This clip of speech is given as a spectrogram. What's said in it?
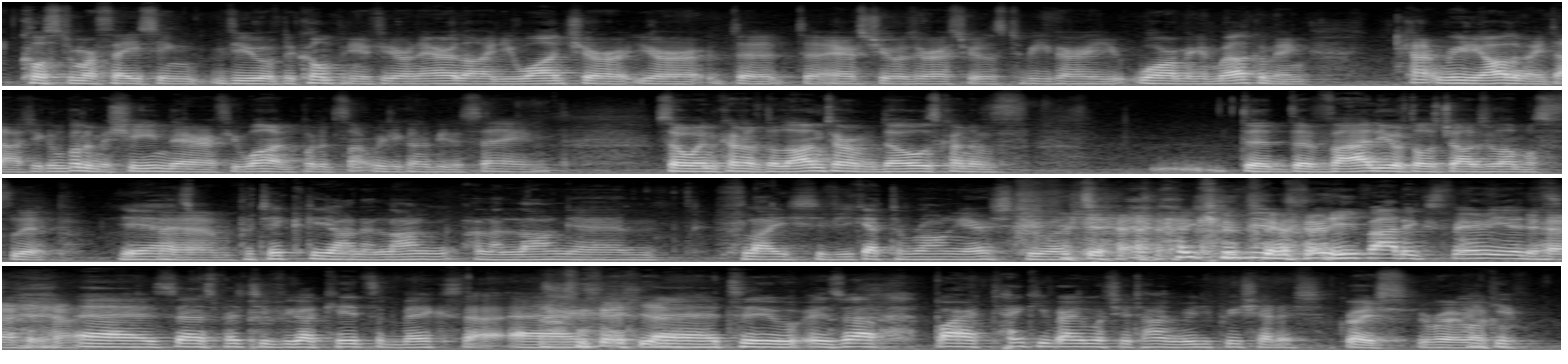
customer-facing view of the company. If you're an airline, you want your your the, the air stewards or air stewardess to be very warming and welcoming. You can't really automate that. You can put a machine there if you want, but it's not really going to be the same. So in kind of the long term, those kind of the the value of those jobs will almost flip. Yeah, um, particularly on a long on a long um, flight, if you get the wrong air steward, yeah. it can be a pretty bad experience. Yeah, yeah. Uh, so especially if you got kids in the mix uh, uh, yeah. uh, too as well. Bart, thank you very much for your time. Really appreciate it. Great, you're very thank welcome. You.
